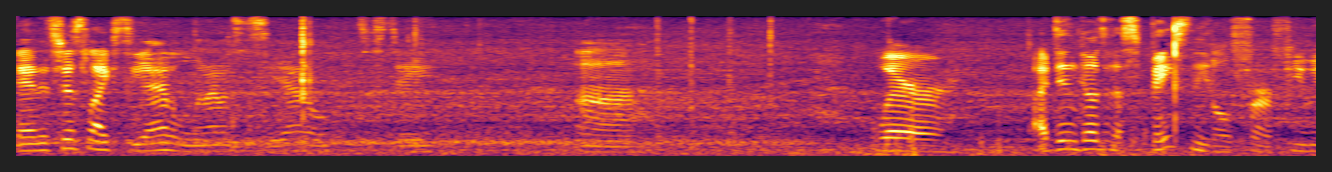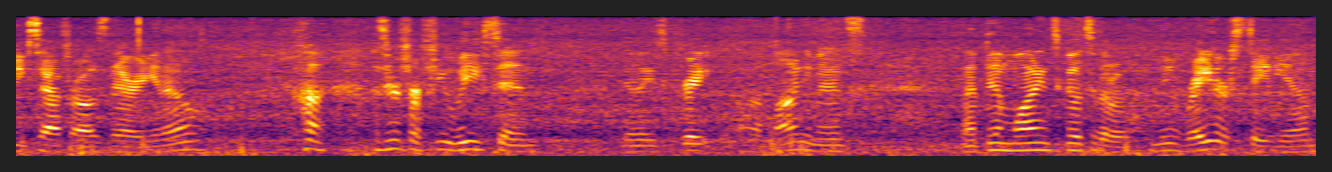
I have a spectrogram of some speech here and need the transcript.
And it's just like Seattle when I was in Seattle to stay. Uh, where I didn't go to the Space Needle for a few weeks after I was there, you know? I was here for a few weeks and these great uh, monuments. And I've been wanting to go to the new Raider Stadium,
